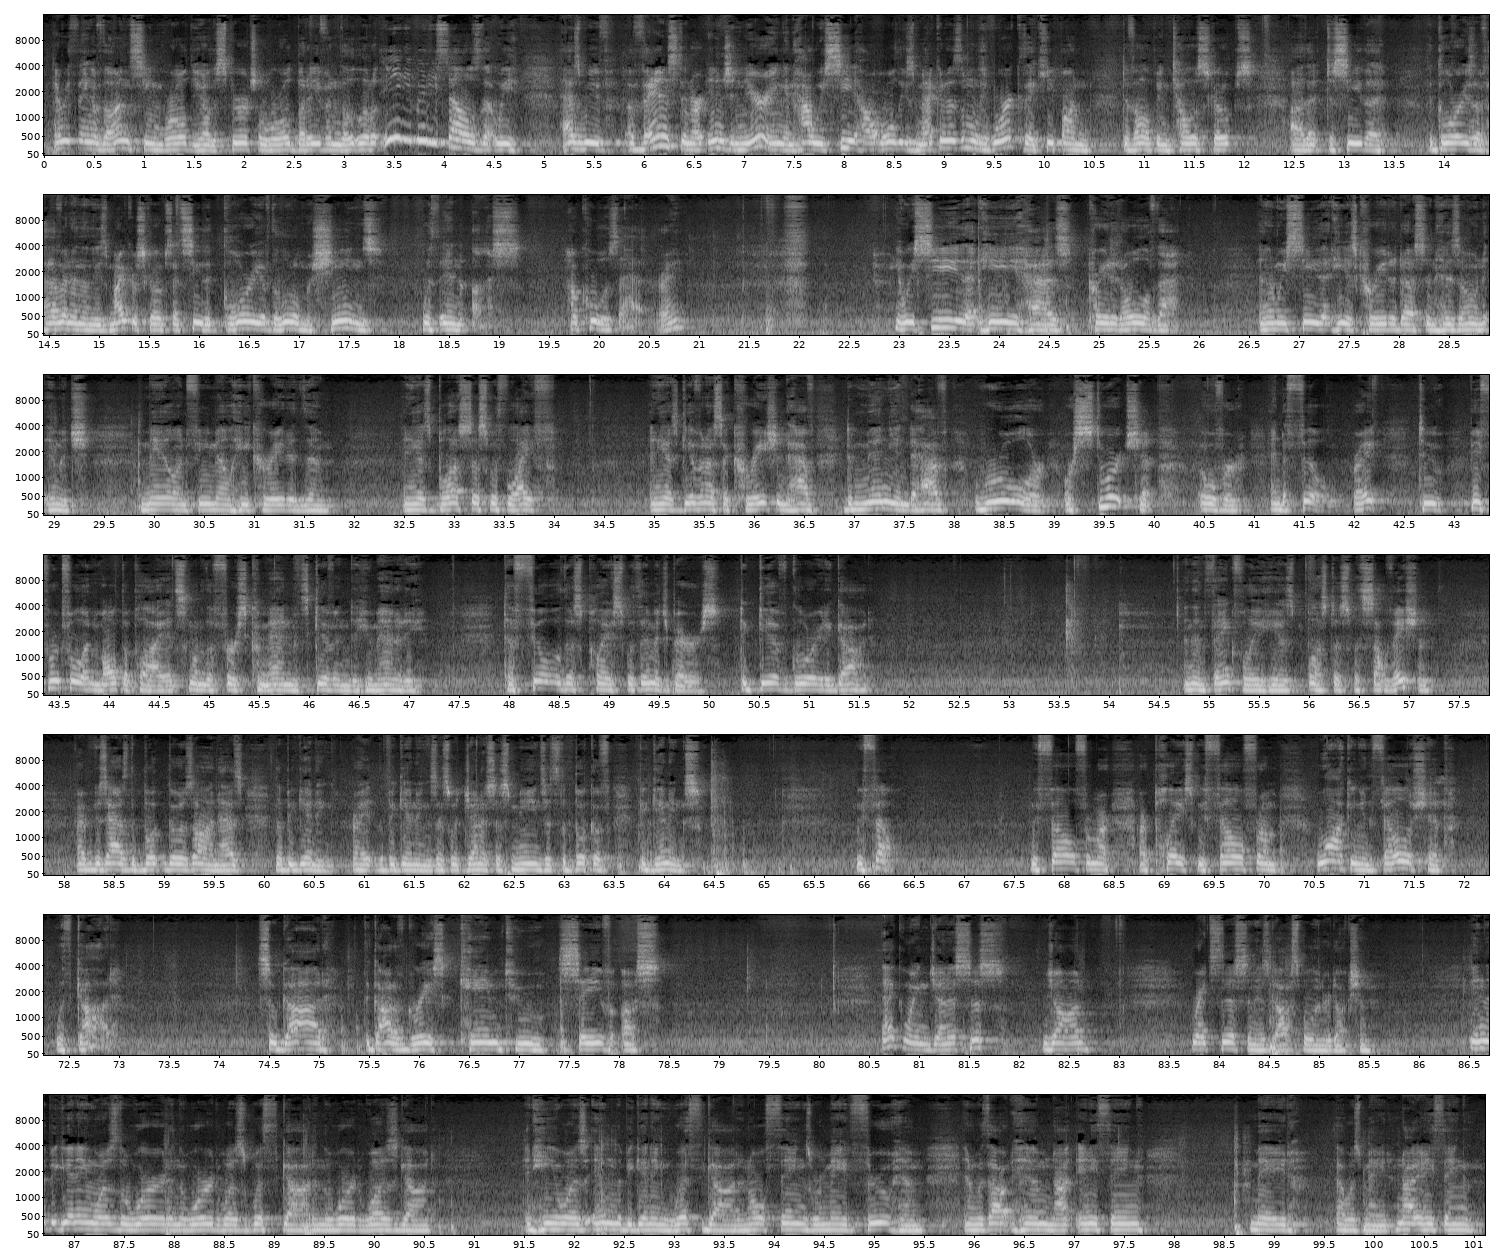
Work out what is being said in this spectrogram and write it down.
Everything of the unseen world, you know, the spiritual world, but even the little itty bitty cells that we, as we've advanced in our engineering and how we see how all these mechanisms work, they keep on developing telescopes uh, that to see the, the glories of heaven, and then these microscopes that see the glory of the little machines within us. How cool is that, right? And we see that He has created all of that. And then we see that He has created us in His own image. Male and female, He created them. And He has blessed us with life. And He has given us a creation to have dominion, to have rule or, or stewardship over, and to fill, right? To be fruitful and multiply. It's one of the first commandments given to humanity. To fill this place with image bearers, to give glory to God. And then thankfully, He has blessed us with salvation. Right? Because as the book goes on, as the beginning, right? The beginnings, that's what Genesis means. It's the book of beginnings. We fell. We fell from our, our place. We fell from walking in fellowship with God. So, God, the God of grace, came to save us. Echoing Genesis, John writes this in his gospel introduction In the beginning was the Word, and the Word was with God, and the Word was God. And he was in the beginning with God, and all things were made through him, and without him not anything made that was made. Not anything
